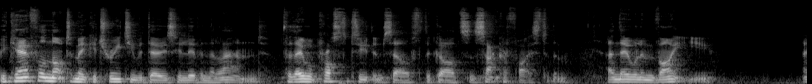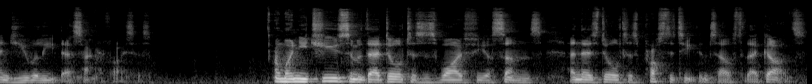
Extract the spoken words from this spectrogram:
Be careful not to make a treaty with those who live in the land, for they will prostitute themselves to the gods and sacrifice to them, and they will invite you and you will eat their sacrifices. And when you choose some of their daughters as wives for your sons, and those daughters prostitute themselves to their gods,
